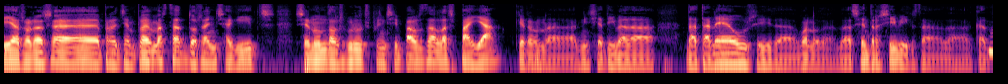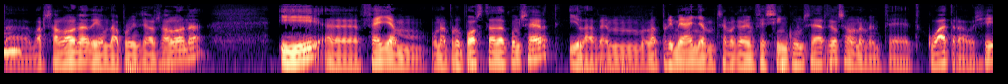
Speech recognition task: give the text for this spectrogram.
I aleshores, eh, per exemple, hem estat dos anys seguits sent un dels grups principals de l'Espai A, que era una iniciativa de- d'Ateneus i de, bueno, de, de centres cívics de, de, de, de Barcelona, diguem, de la província de Barcelona, i eh, fèiem una proposta de concert i la vam, el primer any em sembla que vam fer cinc concerts i el segon en vam fet quatre o així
